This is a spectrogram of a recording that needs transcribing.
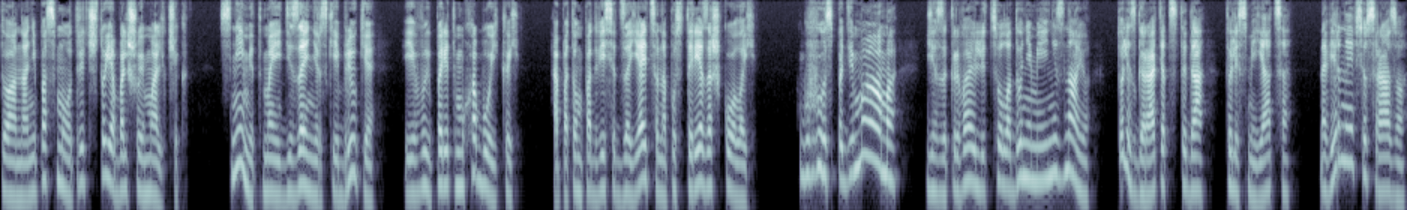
то она не посмотрит, что я большой мальчик, снимет мои дизайнерские брюки и выпарит мухобойкой, а потом подвесит за яйца на пустыре за школой. «Господи, мама!» Я закрываю лицо ладонями и не знаю, то ли сгорать от стыда, то ли смеяться. Наверное, все сразу.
